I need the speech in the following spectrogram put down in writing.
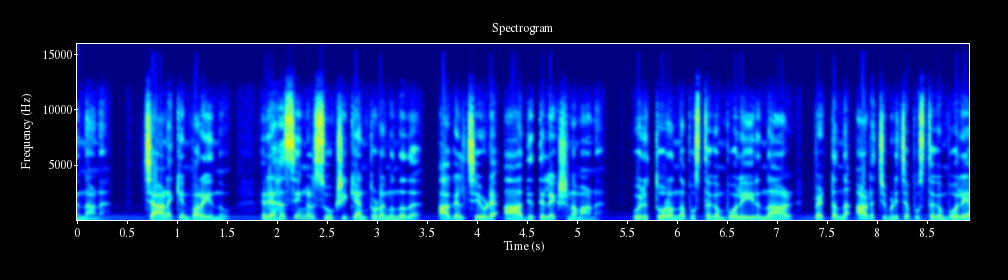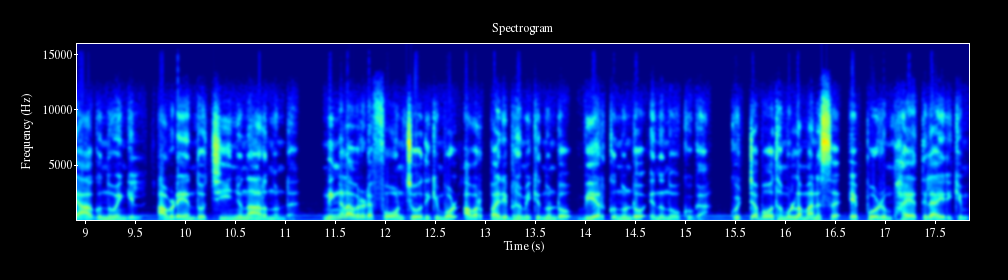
എന്നാണ്. ചാണക്യൻ പറയുന്നു രഹസ്യങ്ങൾ സൂക്ഷിക്കാൻ തുടങ്ങുന്നത് അകൽച്ചയുടെ ആദ്യത്തെ ലക്ഷണമാണ്. ഒരു തുറന്ന പുസ്തകം പോലെ ഇരുന്ന ആൾ പെട്ടെന്ന് അടച്ചുപിടിച്ച പുസ്തകം പോലെ ആകുന്നുവെങ്കിൽ അവിടെ എന്തോ ചീഞ്ഞു നാറുന്നുണ്ട്. നിങ്ങൾ അവരുടെ ഫോൺ ചോദിക്കുമ്പോൾ അവർ പരിഭ്രമിക്കുന്നുണ്ടോ വിയർക്കുന്നുണ്ടോ എന്ന് നോക്കുക. കുറ്റബോധമുള്ള മനസ്സ് എപ്പോഴും ഭയത്തിലായിരിക്കും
